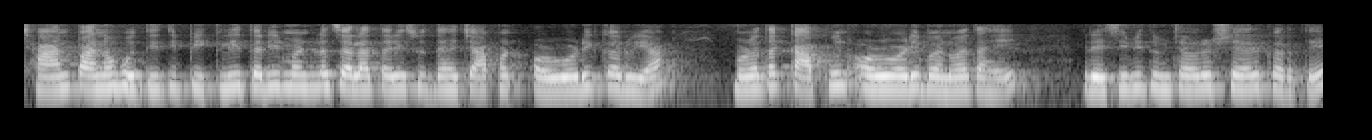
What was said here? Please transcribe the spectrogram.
छान पानं होती ती पिकली तरी म्हटलं चला तरीसुद्धा ह्याची आपण अळवडी करूया. म्हणून आता कापून अळवडी बनवत आहे. रेसिपी तुमच्याबरोबर शेअर करते.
